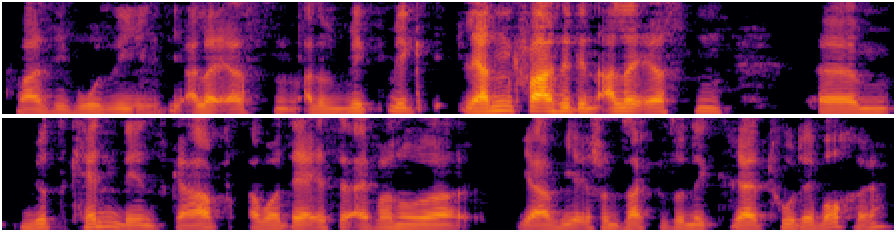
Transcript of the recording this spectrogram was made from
quasi, wo sie die allerersten, also wir, wir lernen quasi den allerersten ähm, Wirt kennen, den es gab, aber der ist ja einfach nur, ja, wie er schon sagte, so eine Kreatur der Woche.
